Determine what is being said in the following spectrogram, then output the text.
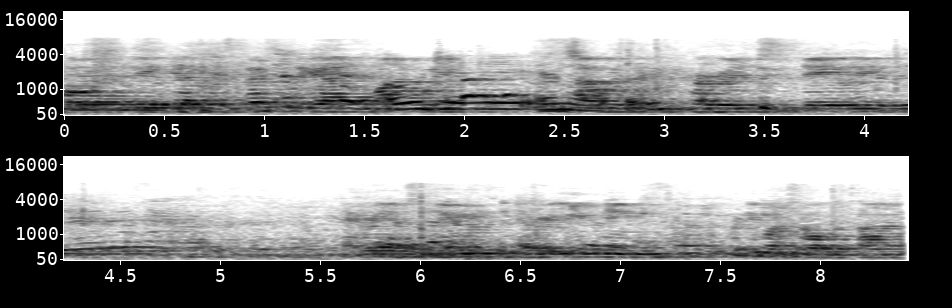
both the guys, especially the guys in my OJ wing. and I was encouraged daily, every afternoon, every evening, pretty much all the time.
